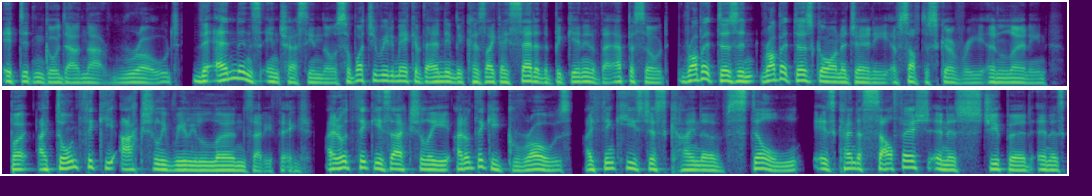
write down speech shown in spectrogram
it didn't go down that road. The ending's interesting though. So what do you really make of the ending? Because like I said at the beginning of the episode, Robert doesn't Robert does go on a journey of self discovery and learning, but I don't think he actually really learns anything. I don't think he's actually, I don't think he grows. I think he's just kind of still is kind of selfish and is stupid and is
